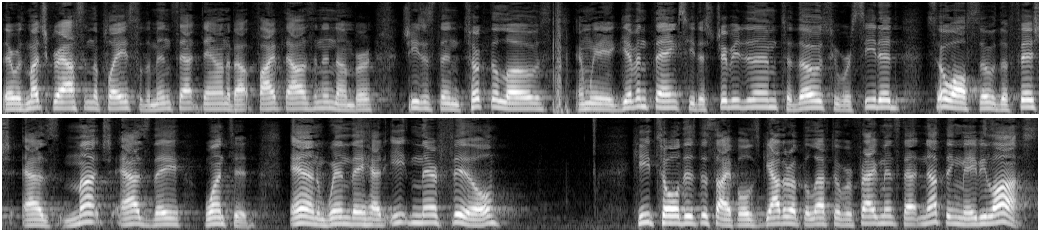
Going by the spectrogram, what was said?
There was much grass in the place, so the men sat down, about 5,000 in number. Jesus then took the loaves, and when he had given thanks, he distributed them to those who were seated, so also the fish as much as they wanted. And when they had eaten their fill, he told his disciples, Gather up the leftover fragments, that nothing may be lost.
